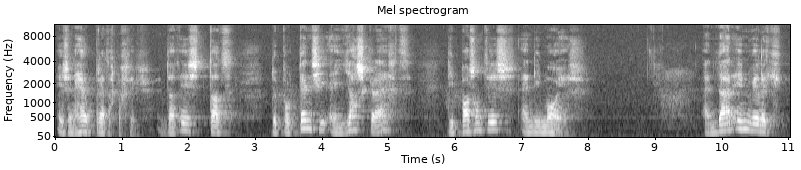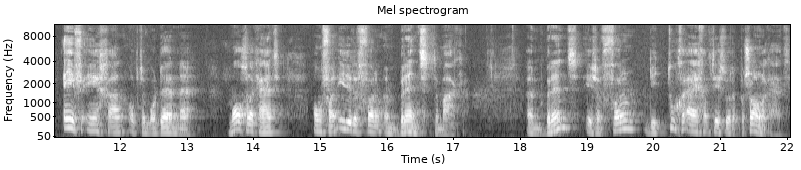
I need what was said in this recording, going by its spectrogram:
is een heel prettig begrip. Dat is dat de potentie een jas krijgt die passend is en die mooi is. En daarin wil ik even ingaan op de moderne mogelijkheid om van iedere vorm een brand te maken. Een brand is een vorm die toegeëigend is door de persoonlijkheid.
